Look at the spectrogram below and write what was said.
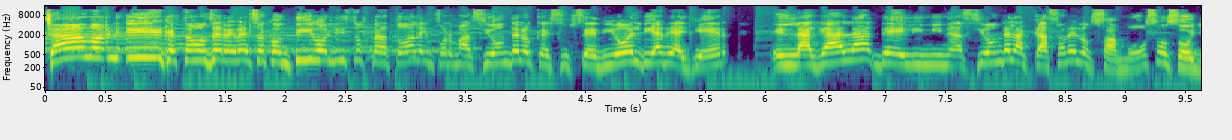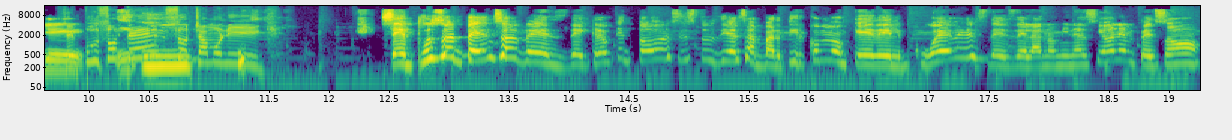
Chamonix, estamos de regreso contigo, listos para toda la información de lo que sucedió el día de ayer en la gala de eliminación de la Casa de los Famosos, oye. Se puso Y- tenso, Chamonix. Se puso tenso desde, creo que todos estos días, a partir como que del jueves, desde la nominación, empezó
